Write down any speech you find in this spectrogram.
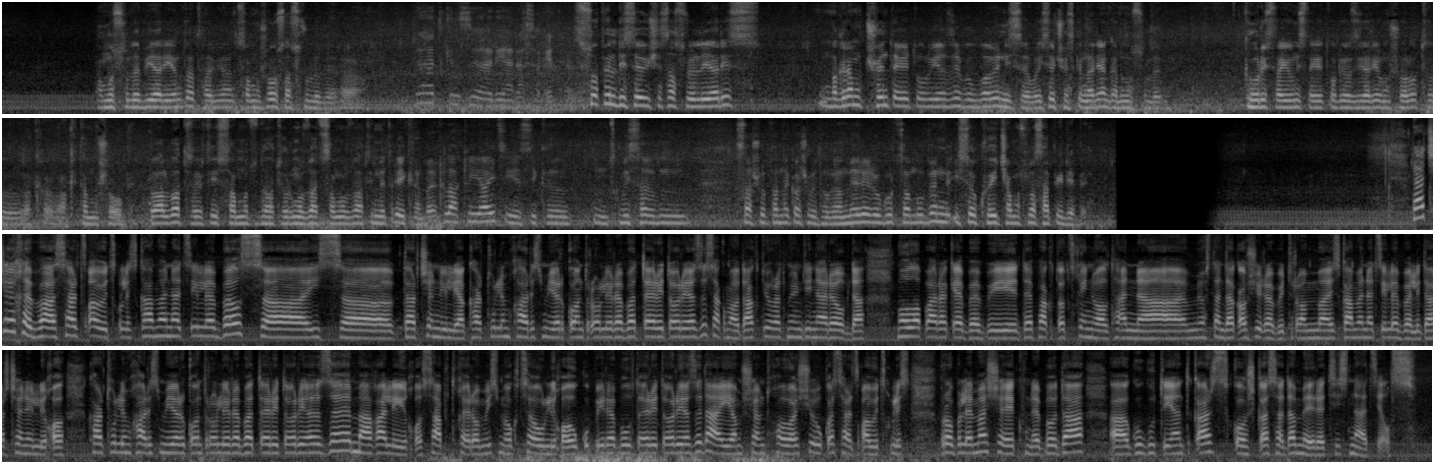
ამოსულები არიან და თავიანთ სამუშაოს ასრულებენ რა. რა ადგილზე არიან რასაკეთებენ? სოფელდისევი შესასვლელი არის, მაგრამ ჩვენ ტერიტორიაზე უბავენ ისევ, ისე ჩვენსკენ არიან გადმოსულები. გორის რაიონის ტერიტორიაზე არიან უშუალოდ აქ აქეთ ამუშაობენ. ალბათ 1 70 50 70 მეტრი იქნება. ეხლა აქ აიწიეს იქ წყლის საშუალთან დაკავშირებით, მაგრამ მე როგორც ამობენ, ისევ ქვეით ჩამოსვლას აპირებენ. რაც შეეხება სარწყავი წყლის გამანაწილებელს, ის დარჩენილია ქართული მხარის მიერ კონტროლირება ტერიტორიაზე, საკმაოდ აქტიურად მიმდინარეობდა მოლაპარაკებები დე-ფაქტო ცხინვალთან მოსთან დაკავშირებით, რომ ეს გამანაწილებელი დარჩენილიყო ქართული მხარის მიერ კონტროლირება ტერიტორიაზე, მაღალი იყო საფრთხე, რომ ის მოქცეულიყო ოკუპირებულ ტერიტორიაზე და აი ამ შემთხვევაში უკვე სარწყავი წყლის პრობლემა შეექმნებოდა გუგუტიანტკარს, კოშკასა და მერეთის ნაწილს.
